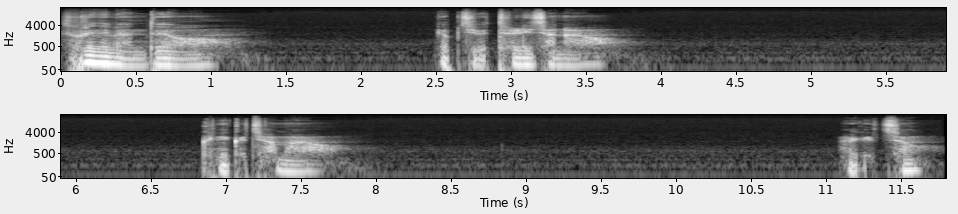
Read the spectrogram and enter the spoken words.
소리 내면 안 돼요. 옆집에 들리잖아요. 그니까 참아요. 알겠죠?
